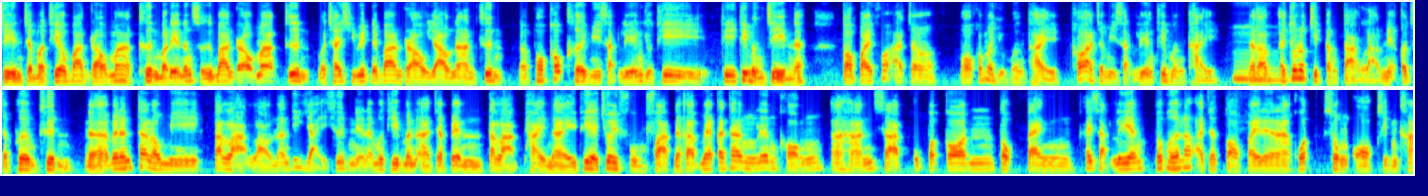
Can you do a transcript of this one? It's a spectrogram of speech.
จีนจะมาเที่ยวบ้านเรามากขึ้น มาเรียนหนังสือบ้านเรามากขึ้น มาใช้ชีวิตในบ้านเรายาวนานขึ้นเพราะเขาเคยมีสัตว์เลี้ยงอยู่ที่ที่ที่เมืองจีนนะต่อไปเขาอาจจะ พอเขามาอยู่เมืองไทยเขาอาจจะมีสัตว์เลี้ยงที่เมืองไทยนะครับไอ้ธุรกิจต่างๆ เหล่านี้ก็จะเพิ่มขึ้นนะเพราะฉะนั้นถ้าเรามีตลาดเหล่านั้นที่ใหญ่ขึ้นเนี่ยนะบางทีมันอาจจะเป็นตลาดภายในที่จะช่วยฟูมฟักนะครับแม้กระทั่งเรื่องของอาหารสัตว์อุปกรณ์ ตกแต่งให้สัตว์เลี้ยงเพอเพอเราอาจจะต่อไปในอนาคตส่งออกสินค้า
